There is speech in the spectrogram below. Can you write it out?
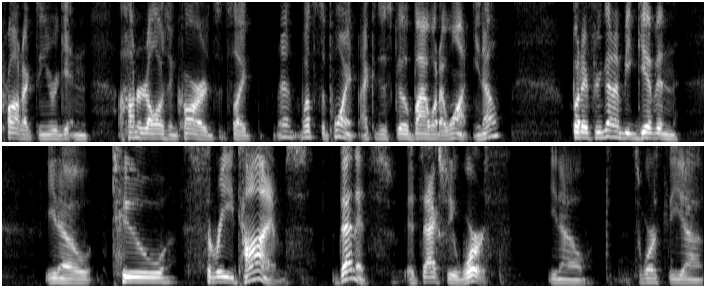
product and you were getting $100 in cards, it's like, eh, what's the point? I could just go buy what I want, you know? But if you're going to be given, you know, two, three times, then it's it's actually worth, you know, it's worth the uh,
